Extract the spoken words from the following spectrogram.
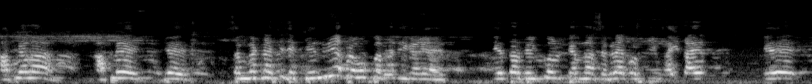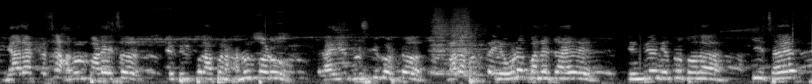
आपल्याला आपले जे संघटनाचे जे केंद्रीय प्रमुख पदाधिकारी आहेत ते तर बिलकुल त्यांना सगळ्या गोष्टी माहीत आहेत. ते याला कसं हाणून पाडायचं ते बिलकुल आपण हाणून पाडू. राहिली दुसरी गोष्ट मला फक्त एवढं म्हणायचं आहे केंद्रीय नेतृत्वाला की साहेब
